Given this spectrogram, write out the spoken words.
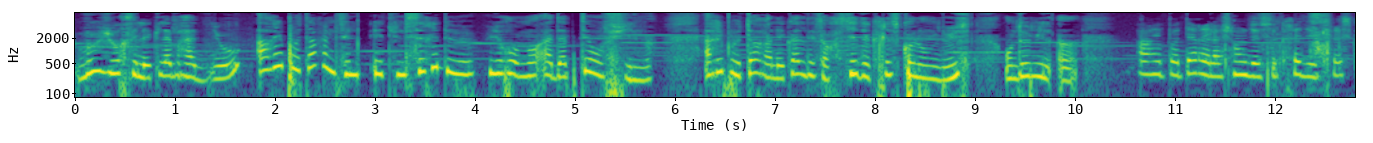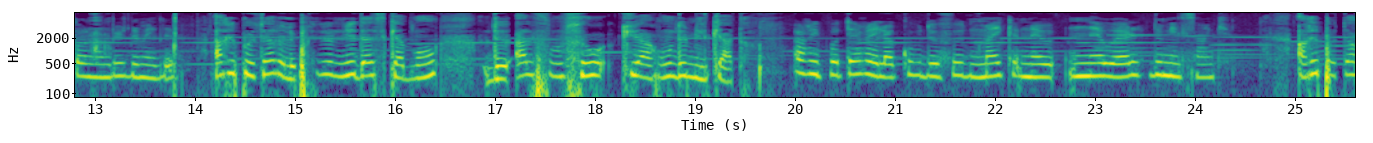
Bonjour, c'est le Club Radio. Harry Potter est une série de huit romans adaptés en film. Harry Potter à l'école des sorciers de Chris Columbus en 2001. Harry Potter et la chambre de secret de Chris Columbus 2002. Harry Potter et le prisonnier d'Azkaban de Alfonso Cuarón 2004. Harry Potter et la coupe de feu de Mike Ne- Newell 2005. Harry Potter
